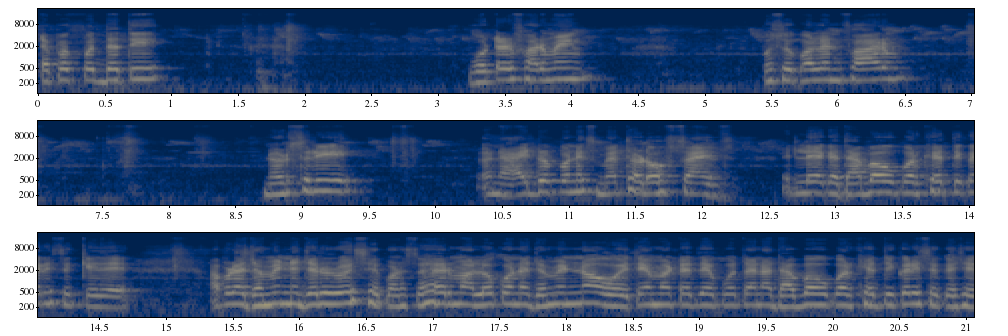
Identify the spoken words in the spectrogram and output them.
ટપક પદ્ધતિ, વોટર ફાર્મિંગ, પશુપાલન ફાર્મ, નર્સરી અને હાઇડ્રોપોનિક્સ મેથડ ઓફ સાયન્સ. એટલે કે ધાબા ઉપર ખેતી કરી શકીએ છીએ. આપણે જમીનની જરૂર હોય છે, પણ શહેરમાં લોકોને જમીન ન હોય તે માટે તે પોતાના ધાબા ઉપર ખેતી કરી શકે છે.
